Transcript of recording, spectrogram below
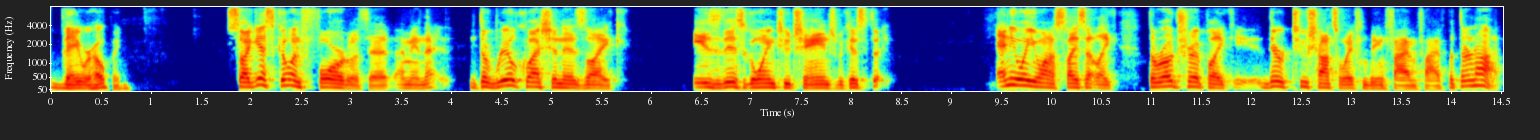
they were hoping. So I guess going forward with it, I mean, that, the real question is like, is this going to change? Because th- any way you want to slice it, like the road trip, like they're two shots away from being five and five, but they're not.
